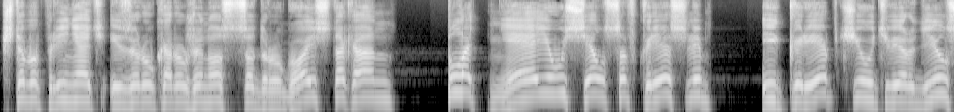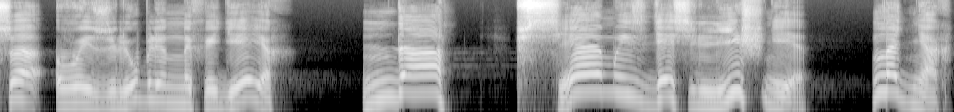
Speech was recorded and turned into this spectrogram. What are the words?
чтобы принять из рук оруженосца другой стакан, плотнее уселся в кресле и крепче утвердился в излюбленных идеях. Да, все мы здесь лишние. На днях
